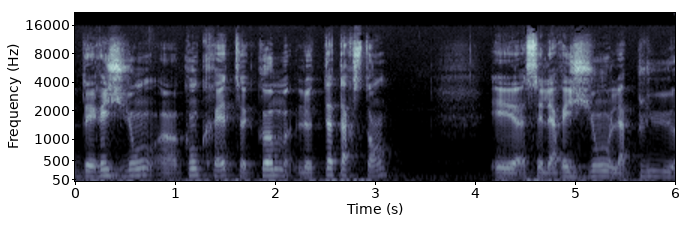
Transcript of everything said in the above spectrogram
des, régions concrètes comme le Tatarstan, et c'est la région la plus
